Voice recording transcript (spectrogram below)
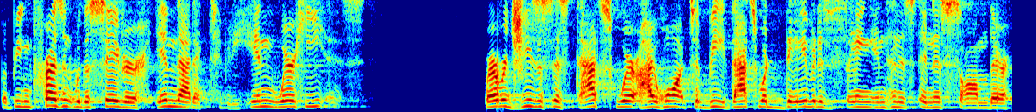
but being present with the Savior in that activity, in where he is. Wherever Jesus is, that's where I want to be. That's what David is saying in this, in this psalm there.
